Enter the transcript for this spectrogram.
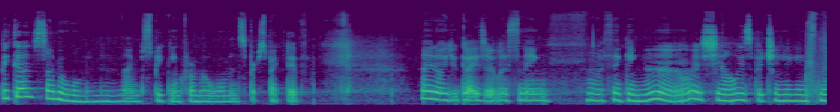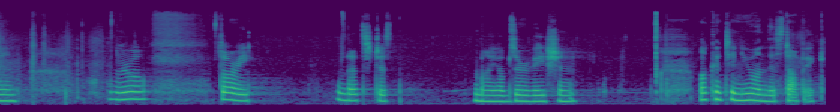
because I'm a woman and I'm speaking from a woman's perspective. I know you guys are listening and are thinking, oh, is she always bitching against men? Well, sorry. That's just my observation. I'll continue on this topic.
